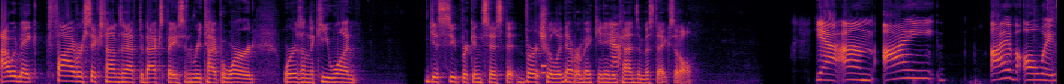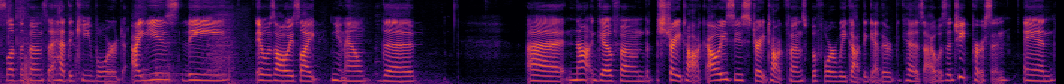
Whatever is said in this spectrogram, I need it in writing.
I would make five or six times and have to backspace and retype a word. Whereas on the key one, just super consistent, virtually never making any yeah. kinds of mistakes at all. Yeah, um, I I've always loved the phones that had the keyboard. I used the it was always like, you know, the uh not go phone, but straight talk. I always used straight talk phones before we got together because I was a cheap person. And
